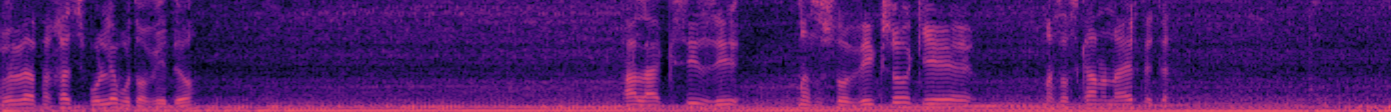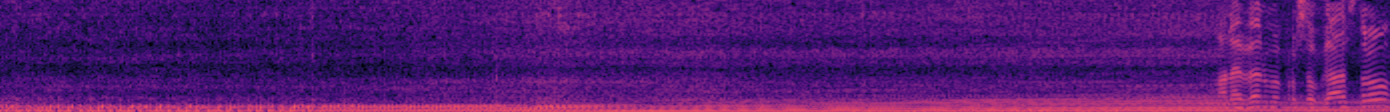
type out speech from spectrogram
βέβαια θα χάσει πολύ από το βίντεο. Αλλά αξίζει να σας το δείξω και να σας κάνω να έρθετε. Ανεβαίνουμε προς το κάστρο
